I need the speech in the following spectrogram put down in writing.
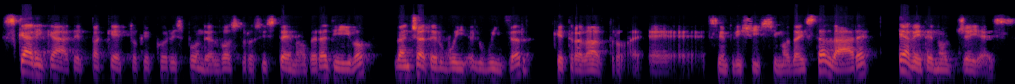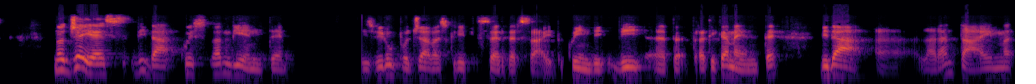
scaricate il pacchetto che corrisponde al vostro sistema operativo, lanciate il, il wizard, che tra l'altro è, è semplicissimo da installare, e avete Node.js. Node.js vi dà questo ambiente di sviluppo JavaScript server-side, quindi vi, eh, praticamente vi dà eh, la runtime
